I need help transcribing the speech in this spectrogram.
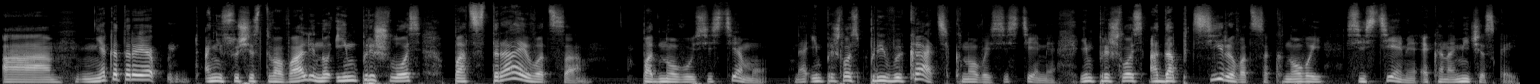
А некоторые, они существовали, но им пришлось подстраиваться под новую систему. Да, им пришлось привыкать к новой системе, им пришлось адаптироваться к новой системе экономической,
